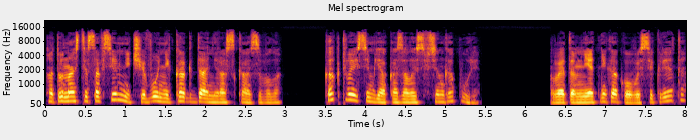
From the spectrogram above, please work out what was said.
А то Настя совсем ничего никогда не рассказывала. Как твоя семья оказалась в Сингапуре? В этом нет никакого секрета.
